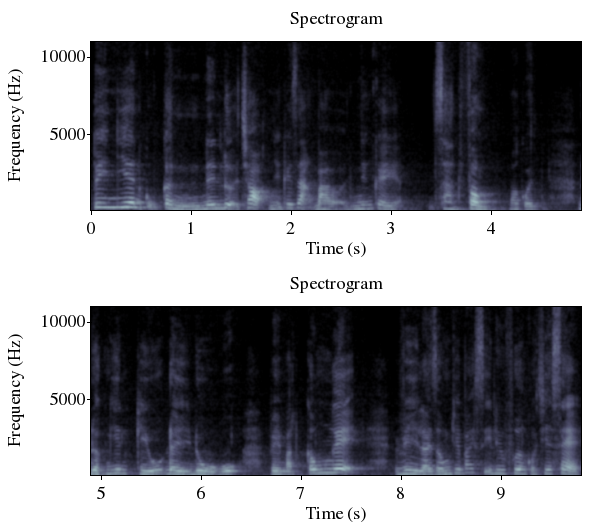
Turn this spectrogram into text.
Tuy nhiên cũng cần nên lựa chọn những cái dạng bào những cái sản phẩm mà có được nghiên cứu đầy đủ về mặt công nghệ vì là giống như bác sĩ Lưu Phương có chia sẻ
